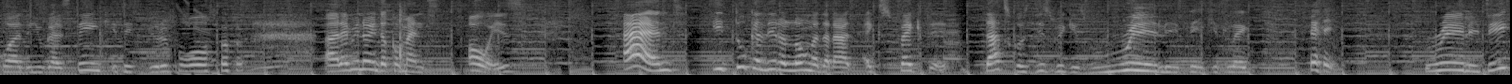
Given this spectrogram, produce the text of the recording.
What do you guys think? Is it beautiful? uh, let me know in the comments always. And it took a little longer than I expected. That's because this wig is really thick. It's like, really thick.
